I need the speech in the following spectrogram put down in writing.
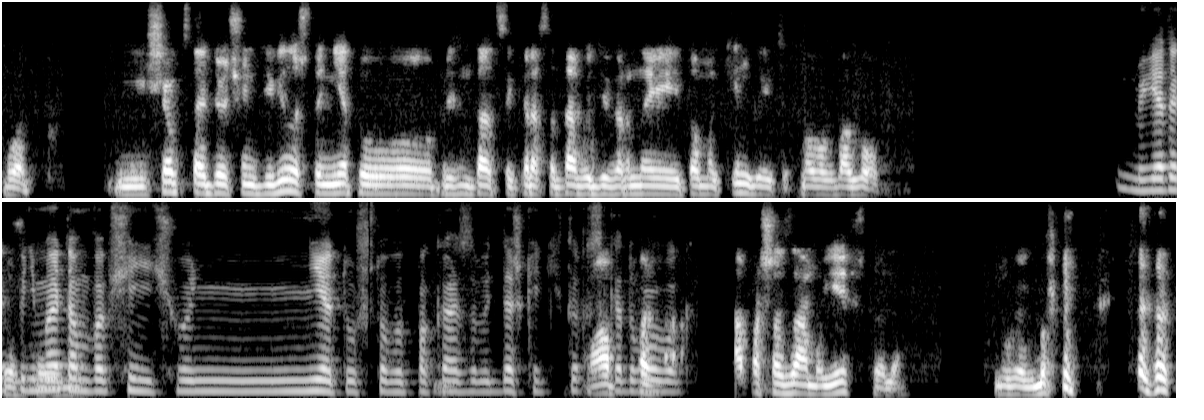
Вот. И еще, кстати, очень удивило, что нету презентации «Красота Вуди Верне» и Тома Кинга, этих новых богов. Ну, Я так То, что понимаю, и- там вообще ничего нету, чтобы показывать, даже каких-то Ну, а по- раскадровок. А по Шазаму есть, что ли? Ну, как бы,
